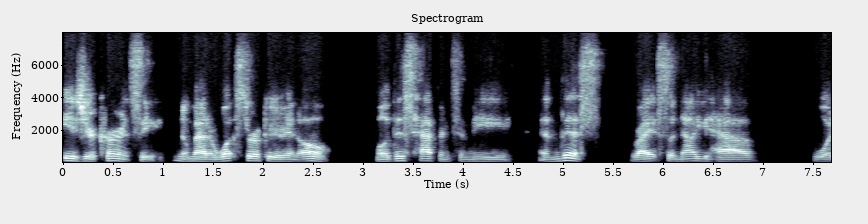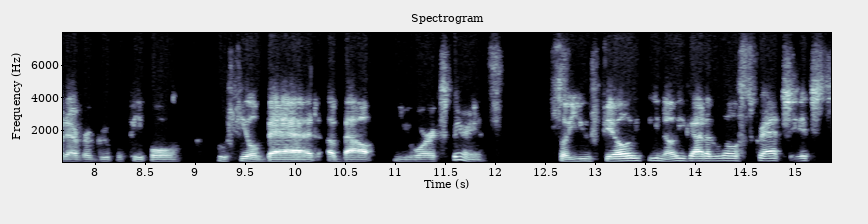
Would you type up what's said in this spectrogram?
is your currency no matter what circle you're in. Oh well this happened to me and this right? So now you have whatever group of people who feel bad about your experience so you feel, you know, you got a little scratch itched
